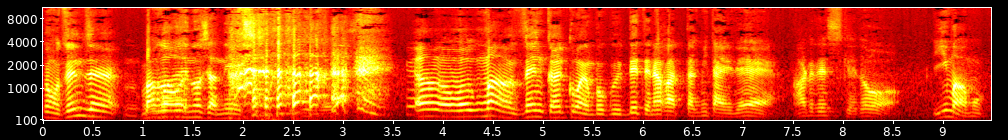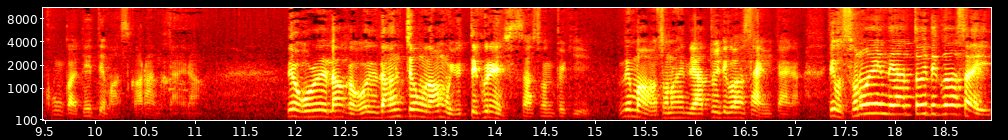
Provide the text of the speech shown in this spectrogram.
でも全然お真顔前のじゃねえし。あのまあ前回公演僕出てなかったみたいであれですけど今はもう今回出てますからみたいな。で俺なんか俺団長も何も言ってくれんしさその時。でまあその辺でやっといてくださいみたいな。でもその辺でやっといてくださいっ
